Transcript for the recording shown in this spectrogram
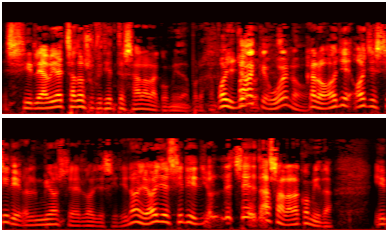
si le había echado suficiente sal a la comida, por ejemplo. Oye, yo, Ah, qué bueno. Claro, oye, oye Siri, el mío es el oye Siri, ¿no? Oye, Siri, yo le eché la sal a la comida. Y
